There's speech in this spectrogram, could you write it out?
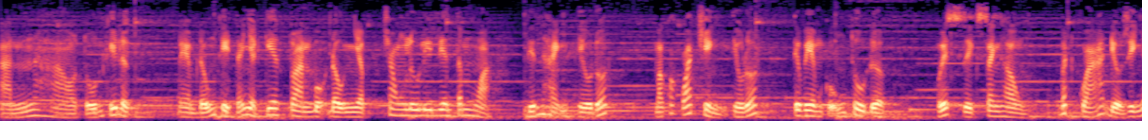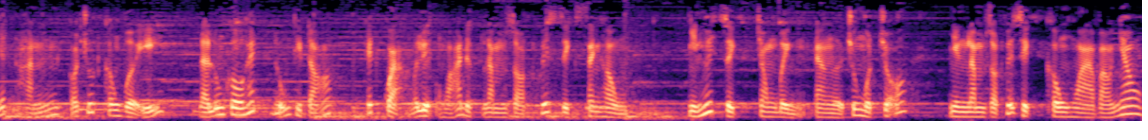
Hắn hào tốn khí lực, đem đống thịt tái nhật kia toàn bộ đầu nhập trong lưu ly liên tâm hỏa, tiến hành tiêu đốt. Mà qua quá trình tiêu đốt, tiêu viêm cũng thu được huyết dịch xanh hồng. Bất quá điều duy nhất hắn có chút không vừa ý là lung khô hết đống thịt đó, kết quả mới luyện hóa được 5 giọt huyết dịch xanh hồng. Nhìn huyết dịch trong bình đang ở chung một chỗ, nhưng 5 giọt huyết dịch không hòa vào nhau.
